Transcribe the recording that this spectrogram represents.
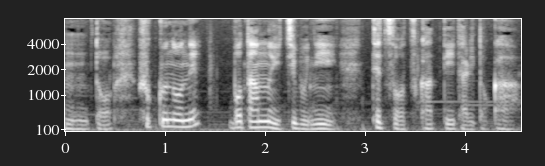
うんと、服のね、ボタンの一部に鉄を使っていたりとか、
